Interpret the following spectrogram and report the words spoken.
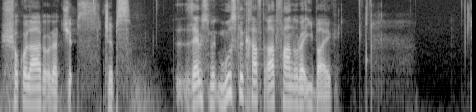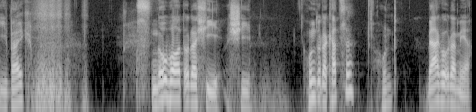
Schokolade oder Chips? Chips. Selbst mit Muskelkraft Radfahren oder E-Bike? E-Bike. Snowboard oder Ski? Ski. Hund oder Katze? Hund. Berge oder Meer?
